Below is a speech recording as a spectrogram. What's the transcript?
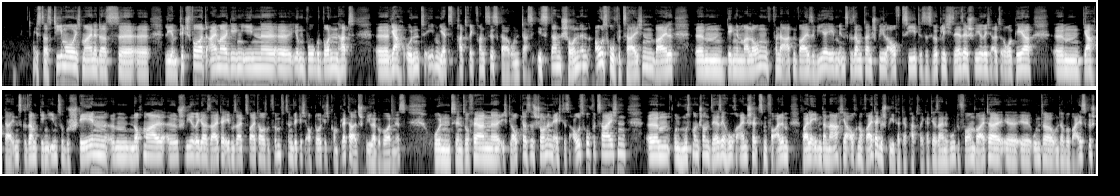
ist das Timo. Ich meine, dass äh, äh, Liam Pitchford einmal gegen ihn äh, irgendwo gewonnen hat. Äh, ja, und eben jetzt Patrick Franziska. Und das ist dann schon ein Ausrufezeichen, weil ähm, gegen einen Malong von der Art und Weise, wie er eben insgesamt sein Spiel aufzieht, ist es wirklich sehr, sehr schwierig als Europäer, ähm, ja, da insgesamt gegen ihn zu bestehen. Ähm, Nochmal äh, schwieriger, seit er eben seit 2015 wirklich auch deutlich kompletter als Spieler geworden ist. Und insofern, äh, ich glaube, das ist schon ein echtes Ausrufezeichen ähm, und muss man schon sehr, sehr hoch einschätzen, vor allem, weil er eben danach ja auch noch weitergespielt hat, der Patrick, hat ja seine gute Form weiter äh, äh, unter, unter Beweis gestellt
